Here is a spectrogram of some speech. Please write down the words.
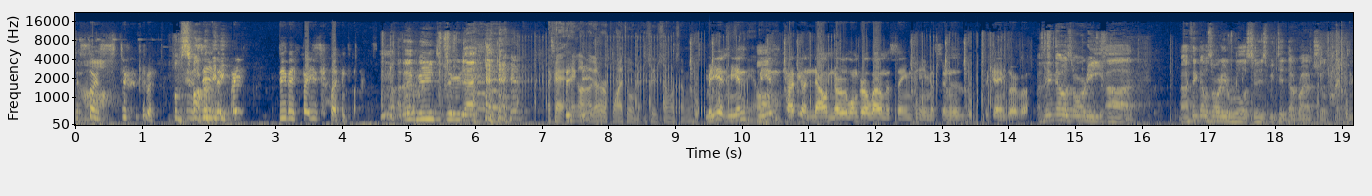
You're Aw. so stupid. I'm See, they sorry. face, see, they face clan us. I didn't mean to do that. Okay, hang on. you- I gotta reply to a message. Someone sent me. Me and me and Damn. me and Tabby are now no longer allowed on the same team as soon as the game's over. I think that was already, uh, I think that was already a rule as soon as we did that riot shield tactic.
